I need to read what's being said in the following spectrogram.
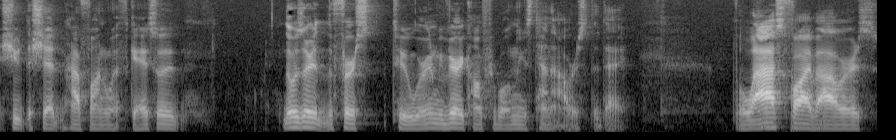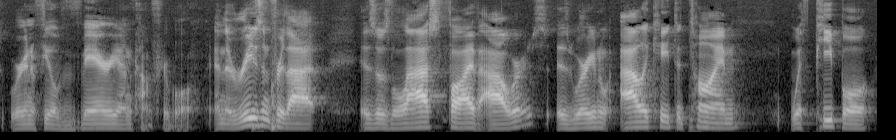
shoot the shit and have fun with. Okay, so those are the first two. We're gonna be very comfortable in these 10 hours today. The last five hours, we're gonna feel very uncomfortable. And the reason for that is those last five hours is we're gonna allocate the time with people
